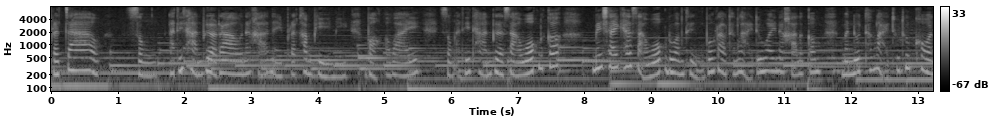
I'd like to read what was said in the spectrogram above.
พระเจ้า ทรงอธิษฐานเผื่อเรานะคะ ในพระคัมภีร์มีบอกเอาไว้ทรงอธิษฐานเผื่อสาวกแล้วก็ไม่ใช่แค่สาวกรวมถึงพวกเราทั้งหลายด้วยนะคะ แล้วก็มนุษย์ทั้งหลายทุกๆคน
